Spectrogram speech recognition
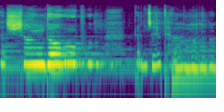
的伤都不感觉疼。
